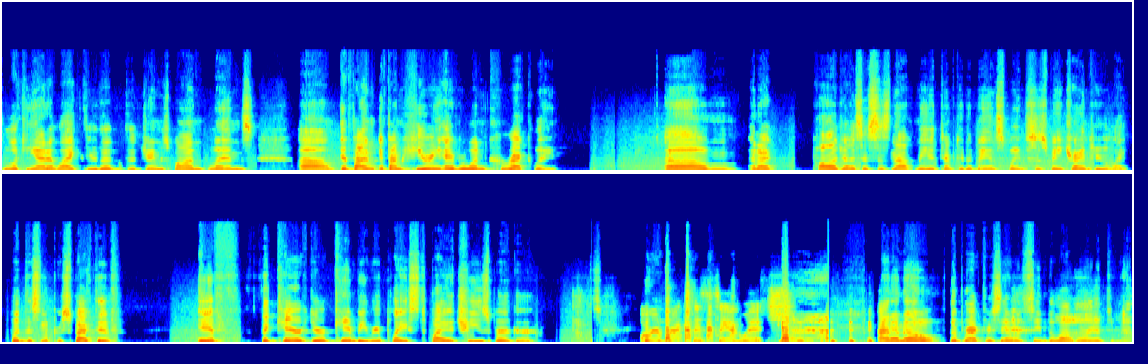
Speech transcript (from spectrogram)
looking at it like through the, the James Bond lens. Um, if I'm if I'm hearing everyone correctly, um, and I apologize, this is not me attempting to mansplain. This is me trying to like put this in a perspective. If the character can be replaced by a cheeseburger, Or a breakfast sandwich. I don't know. The breakfast sandwich seemed a lot more intimate.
